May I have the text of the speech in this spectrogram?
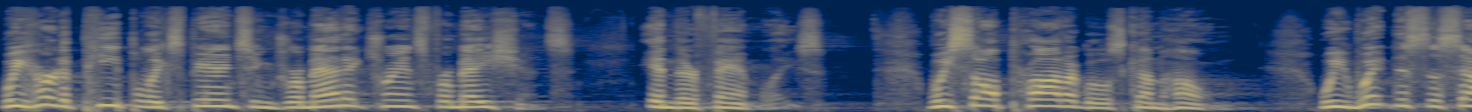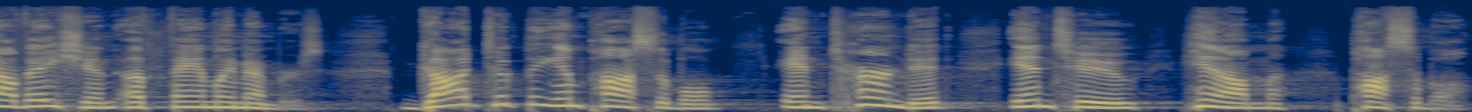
We heard of people experiencing dramatic transformations in their families. We saw prodigals come home. We witnessed the salvation of family members. God took the impossible and turned it into Him possible.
